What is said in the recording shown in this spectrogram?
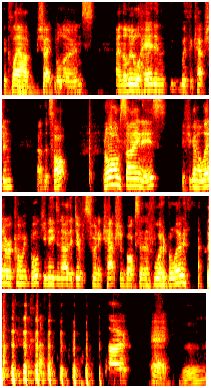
the cloud shaped balloons and the little head in with the caption at the top. And all I'm saying is. If you're going to letter a comic book, you need to know the difference between a caption box and a word balloon. So, yeah. Uh,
